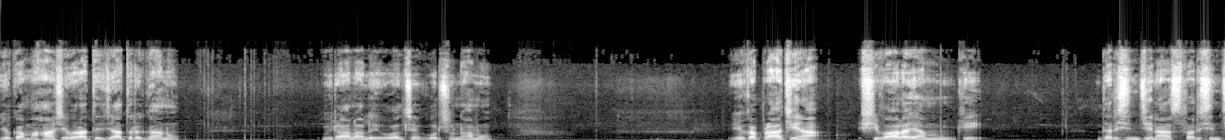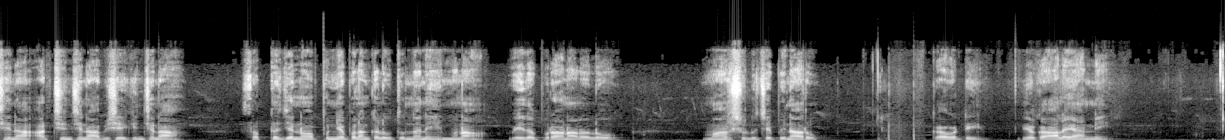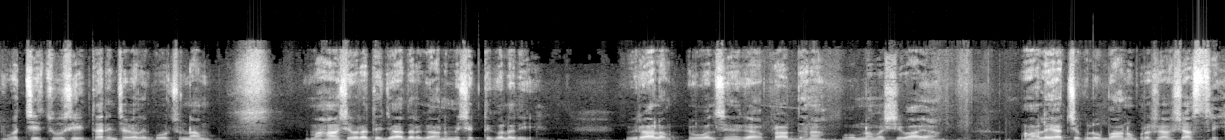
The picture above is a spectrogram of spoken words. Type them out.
ఈ యొక్క మహాశివరాత్రి జాతరగాను విరాళాలు ఇవ్వవలసి కూర్చున్నాము. ఈ యొక్క ప్రాచీన శివాలయంకి దర్శించిన స్పర్శించిన అర్చించిన అభిషేకించిన సప్తజన్మ పుణ్యఫలం కలుగుతుందని మన వేద పురాణాలలో మహర్షులు చెప్పినారు. కాబట్టి ఈ యొక్క ఆలయాన్ని వచ్చి చూసి తరించగల కోరుచున్నాము. మహాశివరాత్రి జాతరగా మీ శక్తి కొలది. విరాళం ఇవ్వవలసిందిగా ప్రార్థన. ఓం నమ శివాయ. ఆలయ అర్చకులు భానుప్రసాద్ శాస్త్రి.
